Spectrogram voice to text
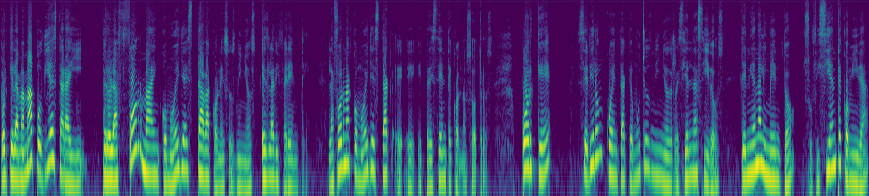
porque la mamá podía estar ahí, pero la forma en como ella estaba con esos niños es la diferente. La forma como ella está eh, eh, eh, presente con nosotros. Porque se dieron cuenta que muchos niños recién nacidos tenían alimento, suficiente comida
